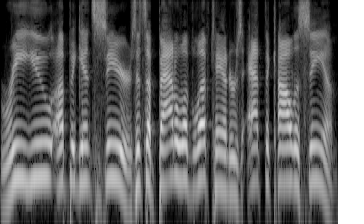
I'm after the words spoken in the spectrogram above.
Ryu up against Sears. It's a battle of left-handers at the Coliseum.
